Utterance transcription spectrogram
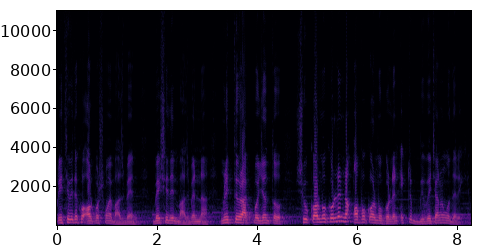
পৃথিবীতে খুব অল্প সময় বাঁচবেন, বেশি দিন বাঁচবেন না। মৃত্যুর আগ পর্যন্ত সুকর্ম করলেন না, অপকর্ম করলেন, একটু বিবেচনার মধ্যে রেখেন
